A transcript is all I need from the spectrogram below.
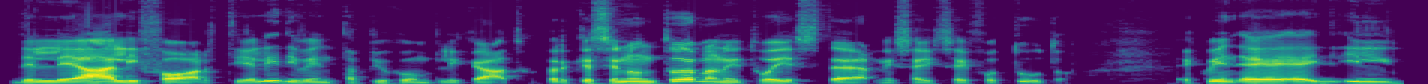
delle ali forti, e lì diventa più complicato, perché se non tornano i tuoi esterni sei, sei fottuto. E quindi è il,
